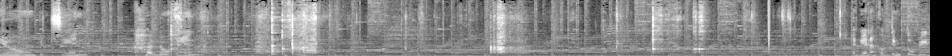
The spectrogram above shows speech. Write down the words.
Yung bitsin, haluin. Lagyan ng kunting tubig.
